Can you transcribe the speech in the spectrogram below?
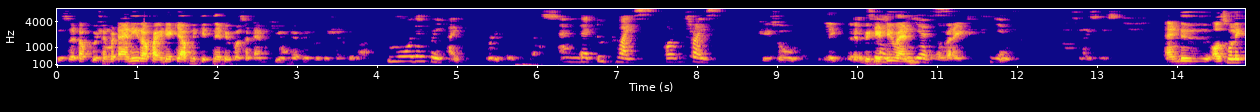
this is a question but any rough idea कि आपने कितने पेपर्स अटेम्प्ट किए होंगे अपने प्रोफेशन के बाद? More than 25 and that too twice और thrice okay so like repetitive and variety yes nice nice and also like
